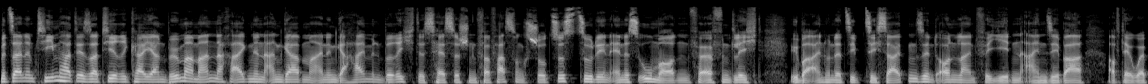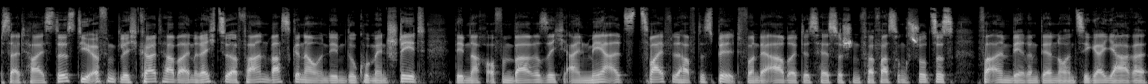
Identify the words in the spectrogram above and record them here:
Mit seinem Team hat der Satiriker Jan Böhmermann nach eigenen Angaben einen geheimen Bericht des hessischen Verfassungsschutzes zu den NSU-Morden veröffentlicht. Über 170 Seiten sind online für jeden einsehbar. Auf der Website heißt es, die Öffentlichkeit habe ein Recht zu erfahren, was genau in dem Dokument steht. Demnach offenbare sich ein mehr als zweifelhaftes Bild von der Arbeit des hessischen Verfassungsschutzes, vor allem während der 90er Jahre.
